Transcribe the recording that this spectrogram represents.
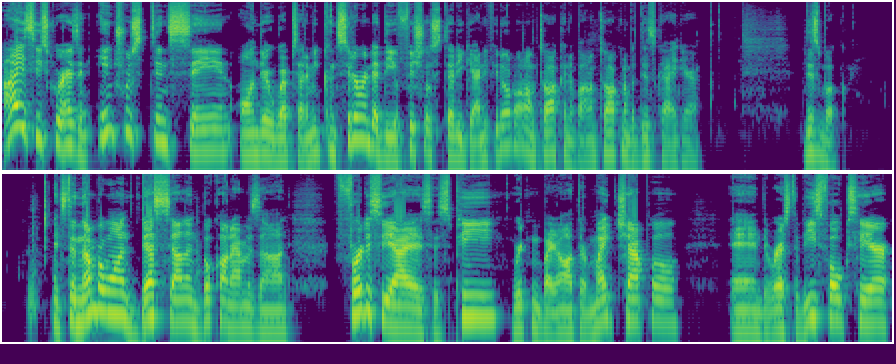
ISC Square has an interesting saying on their website. I mean, considering that the official study guide, if you don't know what I'm talking about, I'm talking about this guide here. This book. It's the number one best-selling book on Amazon for the CISSP, written by author Mike Chapple and the rest of these folks here.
